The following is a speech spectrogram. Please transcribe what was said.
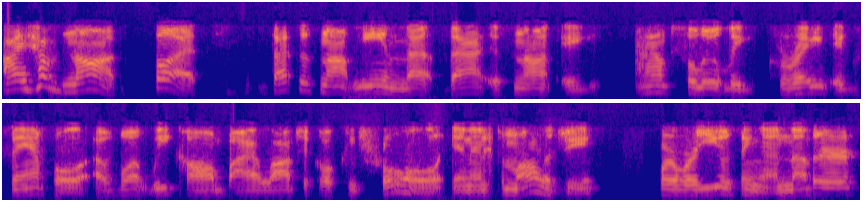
I have not, but that does not mean that that is not a absolutely great example of what we call biological control in entomology, where we're using another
